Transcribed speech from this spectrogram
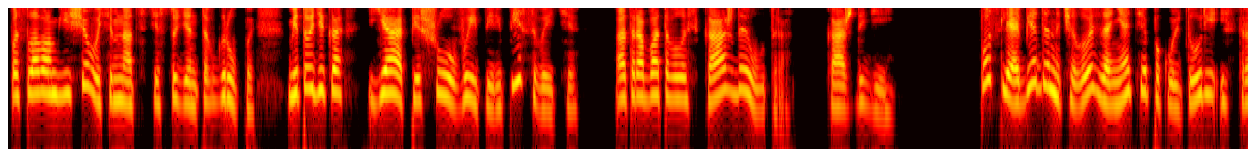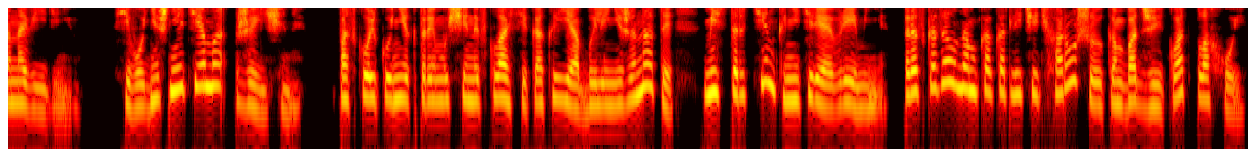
По словам еще 18 студентов группы, методика «я пишу, вы переписываете» отрабатывалась каждое утро, каждый день. После обеда началось занятие по культуре и страноведению. Сегодняшняя тема – женщины. Поскольку некоторые мужчины в классе, как и я, были не женаты, мистер Тинг, не теряя времени, рассказал нам, как отличить хорошую камбоджийку от плохой.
